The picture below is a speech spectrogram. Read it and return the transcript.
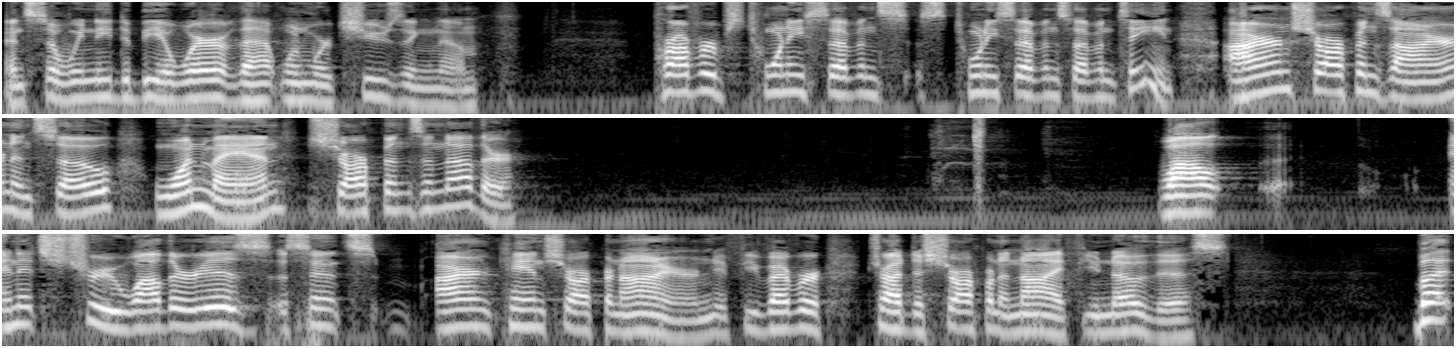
And so we need to be aware of that when we're choosing them. Proverbs 27, 27 17. Iron sharpens iron, and so one man sharpens another. While, and it's true, while there is a sense iron can sharpen iron, if you've ever tried to sharpen a knife, you know this. But,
